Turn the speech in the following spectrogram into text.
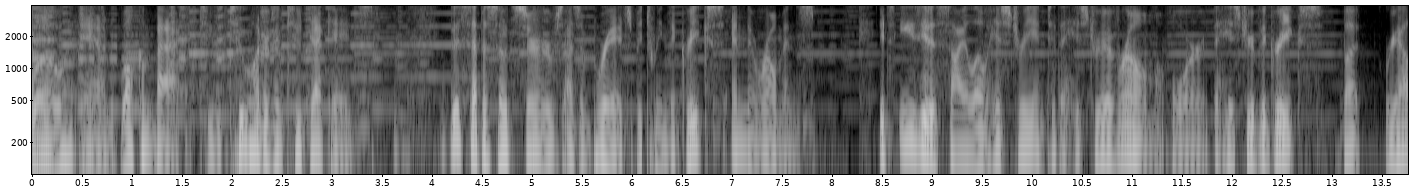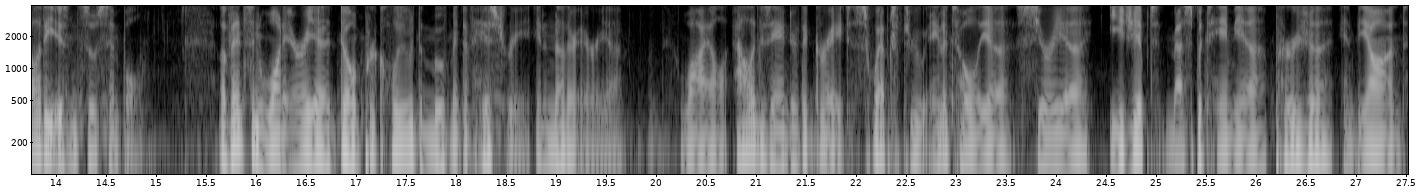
Hello, and welcome back to 202 Decades. This episode serves as a bridge between the Greeks and the Romans. It's easy to silo history into the history of Rome or the history of the Greeks, but reality isn't so simple. Events in one area don't preclude the movement of history in another area. While Alexander the Great swept through Anatolia, Syria, Egypt, Mesopotamia, Persia, and beyond,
